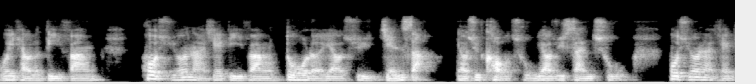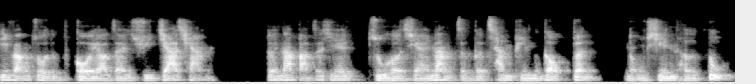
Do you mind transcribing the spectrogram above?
微调的地方，或许有哪些地方多了要去减少，要去扣除，要去删除，或许有哪些地方做得不够，要再去加强。对，那把这些组合起来，让整个产品能够更浓鲜和度。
